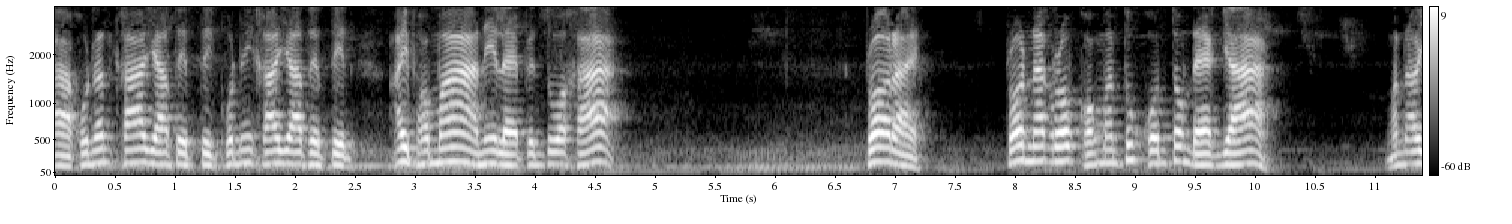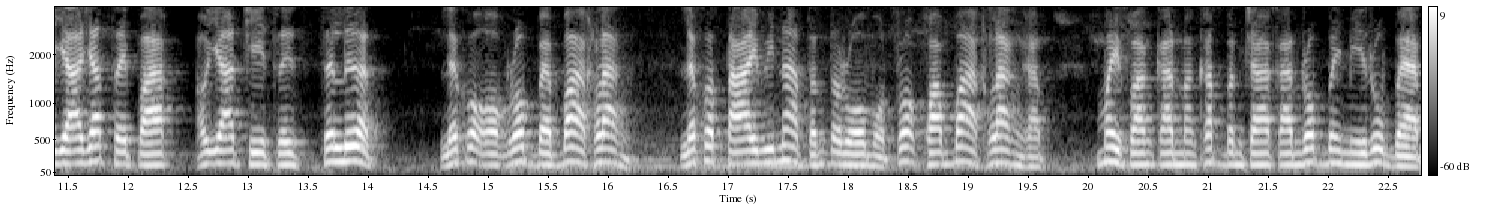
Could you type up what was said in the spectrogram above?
อ่าคนนั้นค้ายาเสพติด คนนี้ค้ายาเสพติด ไอ้พม่านี่แหละเป็นตัวค้า เพราะอะไร เพราะนักรบของมันทุกคนต้องแดกยา มันเอายายัดใส่ปาก เอายาฉีดใส่เส้นเลือด แล้วก็ออกรบแบบบ้าคลั่ง แล้วก็ตายวินาศสันตโรหมด เพราะความบ้าคลั่งครับ ไม่ฟังการบังคับบัญชาการรบไม่มีรูปแบบ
